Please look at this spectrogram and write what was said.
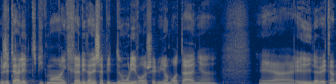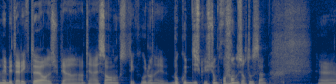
J'étais allé typiquement écrire les derniers chapitres de mon livre chez lui en Bretagne. Et, euh, et, il avait été un de mes bêta lecteurs super intéressant, donc c'était cool. On avait beaucoup de discussions profondes sur tout ça. Euh,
